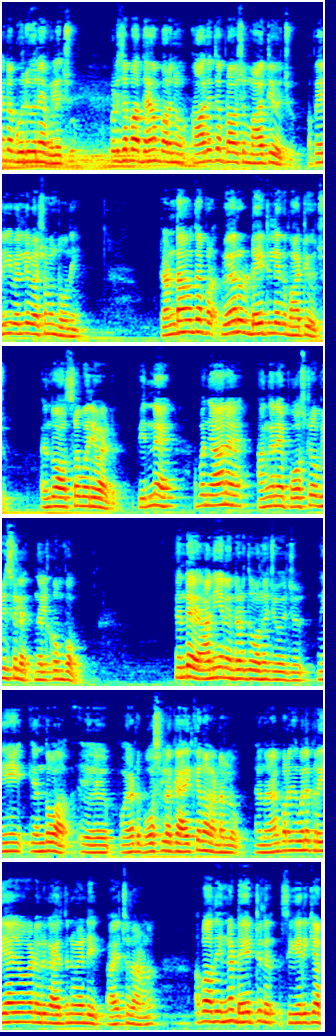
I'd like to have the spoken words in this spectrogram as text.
എന്റെ ഗുരുവിനെ വിളിച്ചു. വിളിച്ചപ്പോൾ അദ്ദേഹം പറഞ്ഞു ആദ്യത്തെ പ്രാവശ്യം മാറ്റി വെച്ചു അപ്പോൾ എനിക്ക് വലിയ വിഷമം തോന്നി. രണ്ടാമത്തെ വേറൊരു ഡേറ്റിലേക്ക് മാറ്റി വെച്ചു എന്തോ അസൗകര്യമായിട്ട്. പിന്നെ അപ്പോൾ ഞാൻ അങ്ങനെ പോസ്റ്റ് ഓഫീസിൽ നിൽക്കുമ്പം എന്റെ അനിയൻ എന്റെ അടുത്ത് വന്ന് ചോദിച്ചു നീ എന്തുവാ വേണ്ട പോസ്റ്റിലൊക്കെ അയക്കുന്ന കണ്ടല്ലോ? എന്ന് ഞാൻ പറഞ്ഞതുപോലെ ക്രിയായോഗയുടെ ഒരു കാര്യത്തിന് വേണ്ടി അയച്ചതാണ്. അപ്പോൾ അത് ഇന്ന ഡേറ്റിൽ സ്വീകരിക്കാൻ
